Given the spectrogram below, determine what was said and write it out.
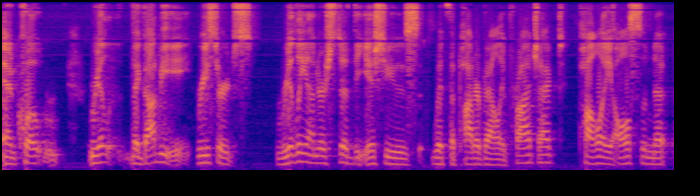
And quote, real, the Godbe Research really understood the issues with the Potter Valley project. Pauli also no-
